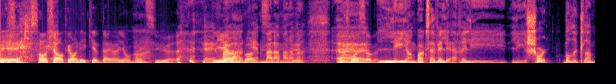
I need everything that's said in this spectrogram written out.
magnifique. Ils sont champions en équipe d'ailleurs. Ils ont Ouais. battu euh, les Young Bucks. elle est malade, malade, malade. Faut que tu vois Euh, ça, mais- les Young Bucks avaient, avaient les, les short Bullet Club.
